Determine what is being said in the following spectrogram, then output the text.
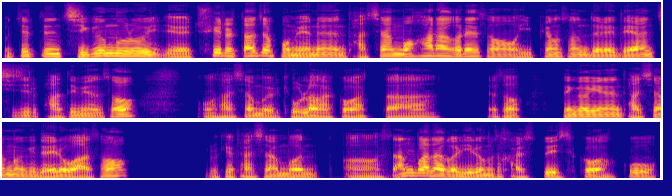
어쨌든 지금으로 이제 추이를 따져 보면은 다시 한번 하락을 해서 이평선들에 대한 지지를 받으면서 어, 다시 한번 이렇게 올라갈 것 같다. 그래서 생각에는 다시 한번 이렇게 내려와서 이렇게 다시 한번 어, 쌍바닥을 이루면서 갈 수도 있을 것 같고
